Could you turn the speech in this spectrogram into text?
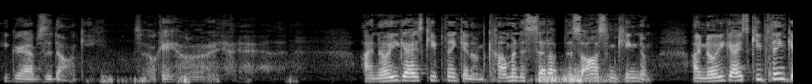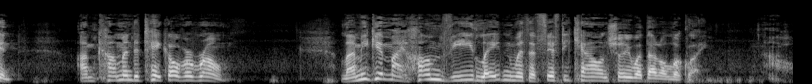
he grabs the donkey. So, okay, uh, I know you guys keep thinking, I'm coming to set up this awesome kingdom. I know you guys keep thinking, I'm coming to take over Rome. Let me get my Humvee laden with a 50 cal and show you what that'll look like. No.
